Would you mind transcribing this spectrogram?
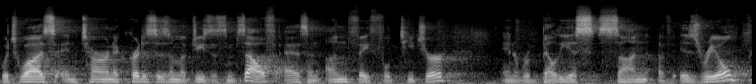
which was in turn a criticism of Jesus himself as an unfaithful teacher and a rebellious son of Israel,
